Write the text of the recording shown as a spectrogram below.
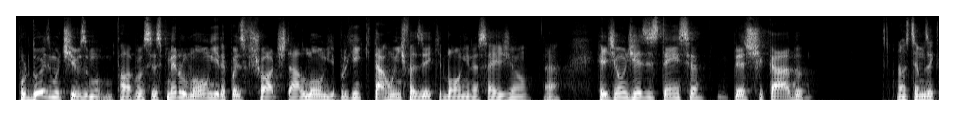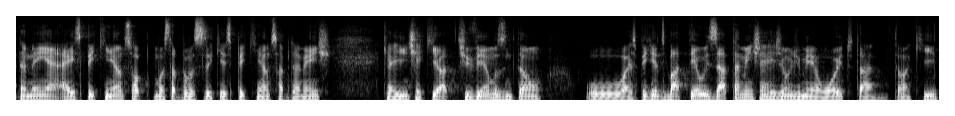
Por dois motivos, vou falar para vocês. Primeiro long e depois short, tá? Long, por que tá ruim de fazer aqui long nessa região? Tá? Região de resistência, preço esticado. Nós temos aqui também a SP500, só mostrar para vocês aqui a SP500 rapidamente, que a gente aqui, ó, tivemos então o a SP500 bateu exatamente na região de 68, tá? Então aqui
